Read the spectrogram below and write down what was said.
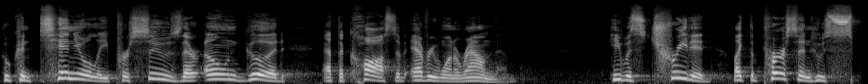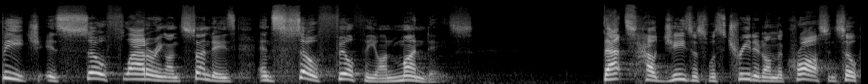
who continually pursues their own good at the cost of everyone around them. He was treated like the person whose speech is so flattering on Sundays and so filthy on Mondays. That's how Jesus was treated on the cross. And so,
